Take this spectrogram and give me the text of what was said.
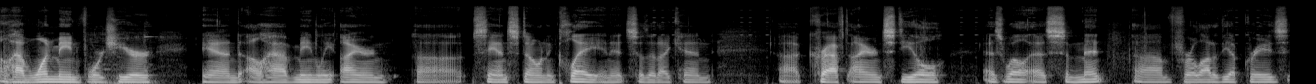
I'll have one main forge here and I'll have mainly iron, uh, sandstone, and clay in it so that I can uh, craft iron, steel, as well as cement um, for a lot of the upgrades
